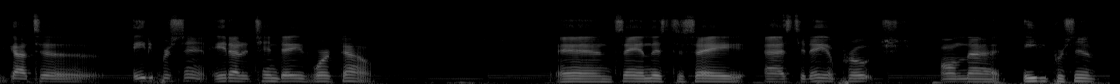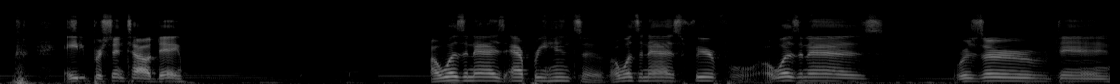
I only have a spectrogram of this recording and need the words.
We got to 80%, 8 out of 10 days worked out. And saying this to say, as today approached on that 80%, 80 percentile day, I wasn't as apprehensive. I wasn't as fearful. I wasn't as reserved in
